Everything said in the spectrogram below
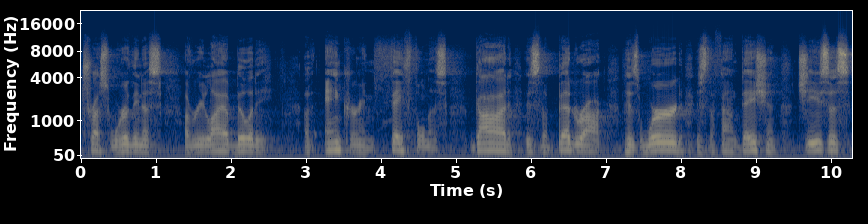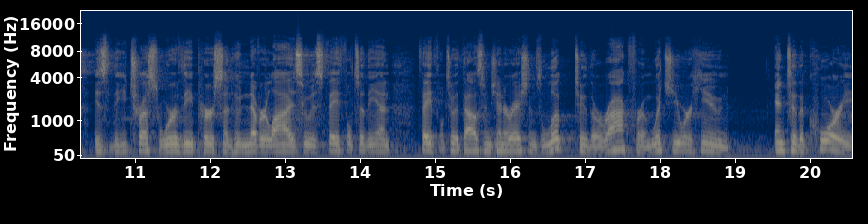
trustworthiness, of reliability, of anchoring, faithfulness, God is the bedrock, His Word is the foundation. Jesus is the trustworthy person who never lies, who is faithful to the end, faithful to a thousand generations. Look to the rock from which you were hewn and to the quarry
